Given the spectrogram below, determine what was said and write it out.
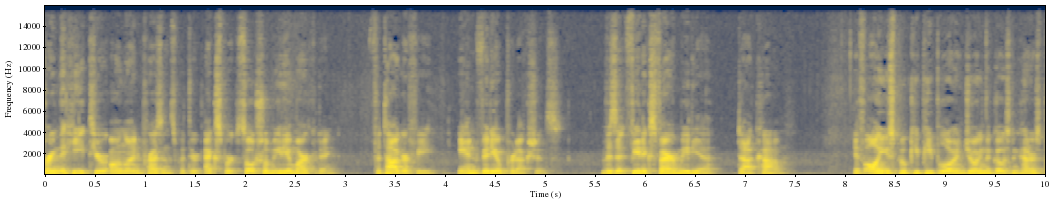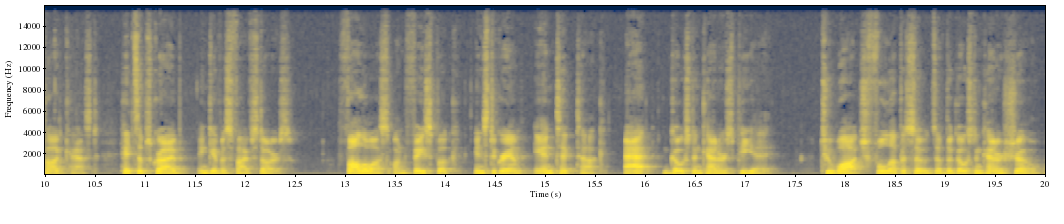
Bring the heat to your online presence with their expert social media marketing, photography, and video productions. Visit phoenixfiremedia.com. If all you spooky people are enjoying the Ghost Encounters podcast, hit subscribe and give us five stars. Follow us on Facebook, Instagram, and TikTok at Ghost Encounters PA. To watch full episodes of the Ghost Encounters show,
